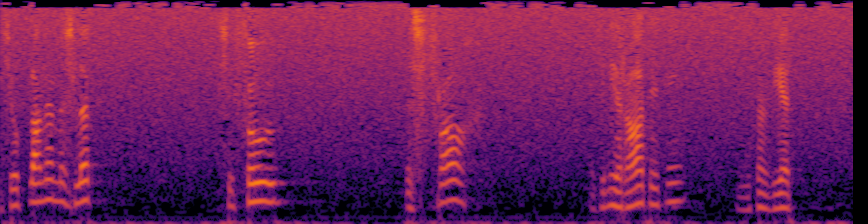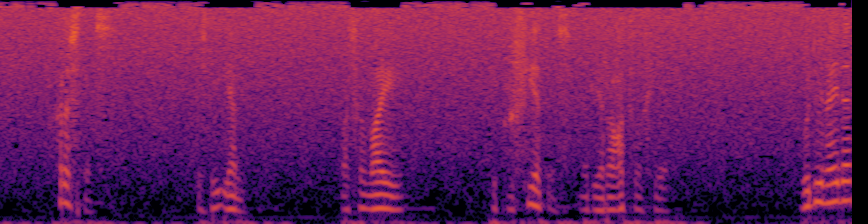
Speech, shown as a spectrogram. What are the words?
as jou planne misluk as jy voel dis vraag dat jy nie raad het nie jy kan weet Christus is die een wat vir my die profeet is met die raad wil gee. Hoe doen hy dit?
